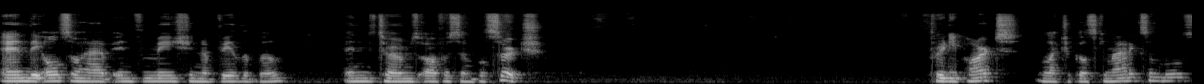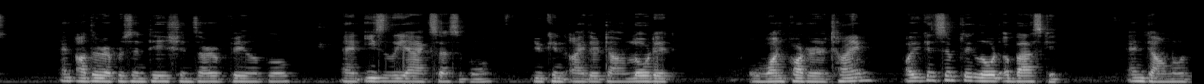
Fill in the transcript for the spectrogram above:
and they also have information available in terms of a simple search. 3D parts, electrical schematic symbols, and other representations are available and easily accessible. You can either download it one part at a time or you can simply load a basket and download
